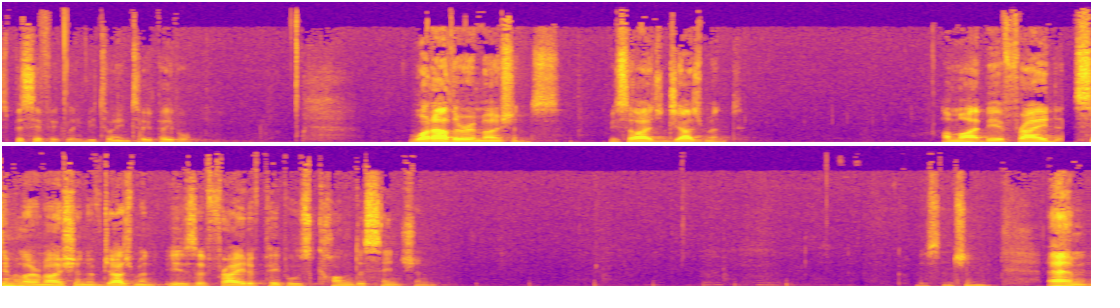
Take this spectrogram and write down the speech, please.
specifically between two people. What other emotions besides judgment? I might be afraid, similar emotion of judgment is afraid of people's condescension. Condescension. Um,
